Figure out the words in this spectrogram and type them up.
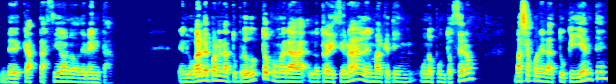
de captación o de venta. En lugar de poner a tu producto, como era lo tradicional en el marketing 1.0, vas a poner a tu cliente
